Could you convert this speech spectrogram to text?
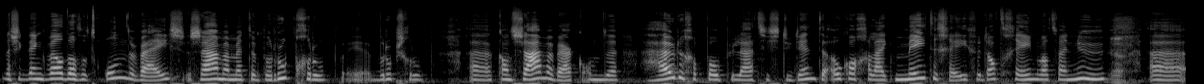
dus ik denk wel dat het onderwijs samen met de eh, beroepsgroep eh, kan samenwerken om de huidige populatie studenten ook al gelijk mee te geven datgene wat wij nu Ja.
